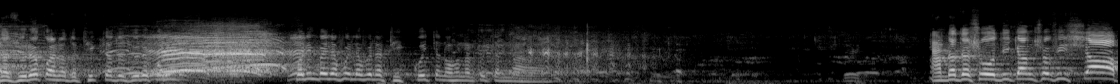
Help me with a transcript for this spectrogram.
না, জোরে কয় না তো, ঠিকটা তো জোরে করিম। করিম বাইনা ফইলা ফইলা ঠিক কইতেন নহনার কইতেন না। আমরা দেশে অধিকাংশ ফিসাব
